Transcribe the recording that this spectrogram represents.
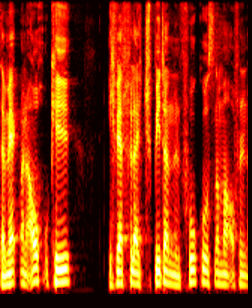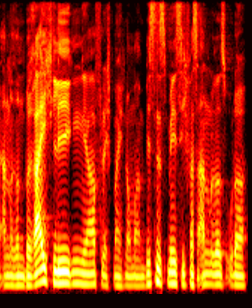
da merkt man auch, okay, ich werde vielleicht später einen Fokus nochmal auf einen anderen Bereich legen, ja, vielleicht mache ich nochmal businessmäßig was anderes oder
